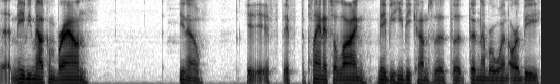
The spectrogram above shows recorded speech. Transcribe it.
uh, maybe Malcolm Brown, you know, if if the planets align, maybe he becomes the, the, the number one RB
